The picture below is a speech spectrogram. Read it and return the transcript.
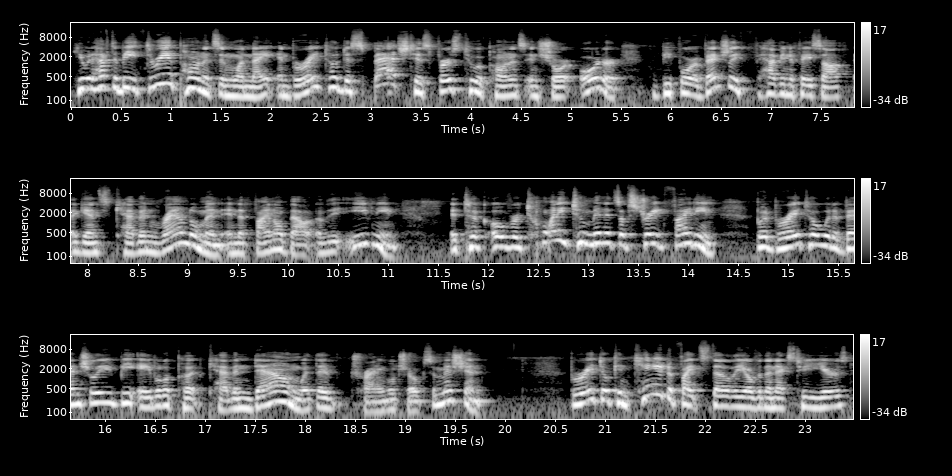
He would have to beat three opponents in one night, and Barreto dispatched his first two opponents in short order before eventually having to face off against Kevin Randleman in the final bout of the evening. It took over 22 minutes of straight fighting, but Barreto would eventually be able to put Kevin down with a triangle choke submission. Barreto continued to fight steadily over the next two years,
